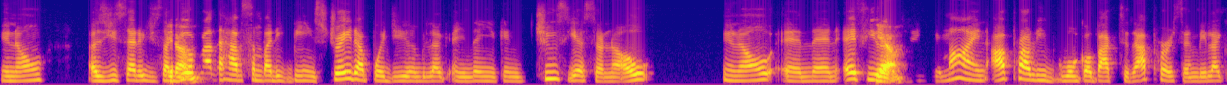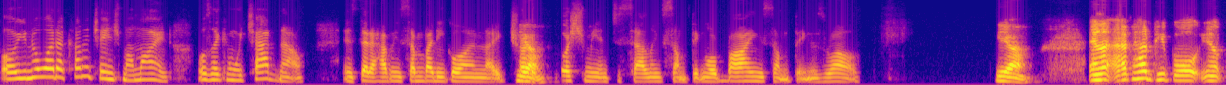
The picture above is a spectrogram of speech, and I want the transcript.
you know as you said, it's just like yeah. you'd rather have somebody being straight up with you and be like, and then you can choose yes or no, you know. And then if you yeah. change your mind, I probably will go back to that person and be like, oh, you know what? I kind of changed my mind. I was like, can we chat now? Instead of having somebody go and like try yeah. to push me into selling something or buying something as well. Yeah. And I've had people, you know,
